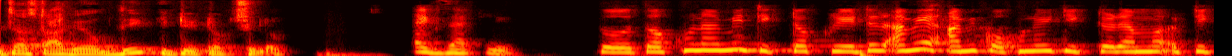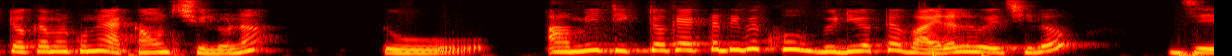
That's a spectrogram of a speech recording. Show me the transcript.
জাস্ট আগে অবধি কি টিকটক ছিল? এক্স্যাক্টলি তো তখন আমি টিকটক ক্রিয়েটার আমি আমি কখনোই টিকটকে আমার টিকটকে আমার কোনো অ্যাকাউন্ট ছিল না। তো আমি টিকটকে একটা দিবে খুব ভিডিও একটা ভাইরাল হয়েছিল যে,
